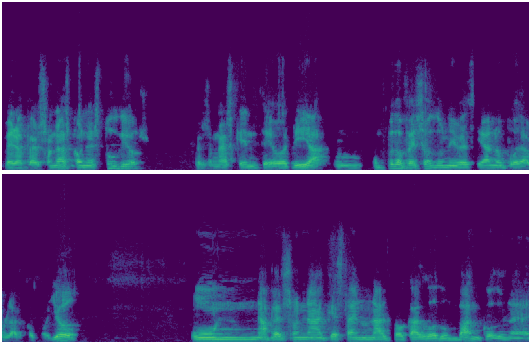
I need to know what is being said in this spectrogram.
Pero personas con estudios, personas que en teoría un, un profesor de universidad no puede hablar como yo, una persona que está en un alto cargo de un banco, de una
